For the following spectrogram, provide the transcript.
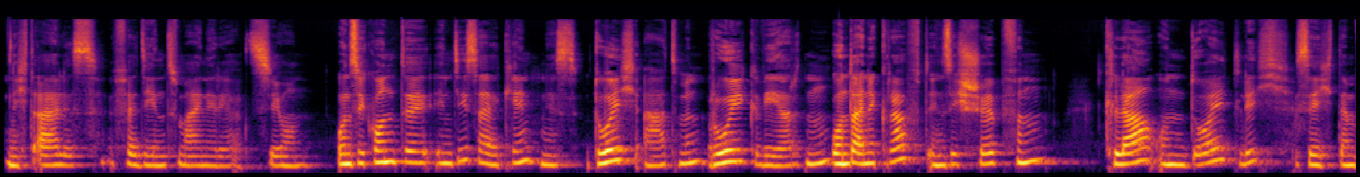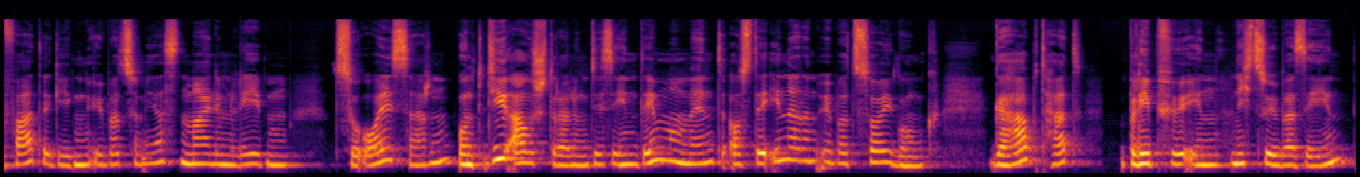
nicht alles verdient meine Reaktion. Und sie konnte in dieser Erkenntnis durchatmen, ruhig werden und eine Kraft in sich schöpfen, klar und deutlich sich dem Vater gegenüber zum ersten Mal im Leben zu äußern und die Ausstrahlung, die sie in dem Moment aus der inneren Überzeugung gehabt hat, blieb für ihn nicht zu übersehen,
